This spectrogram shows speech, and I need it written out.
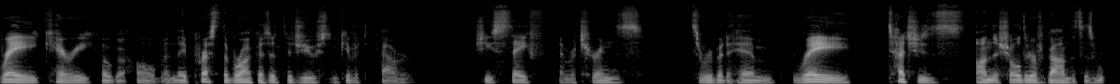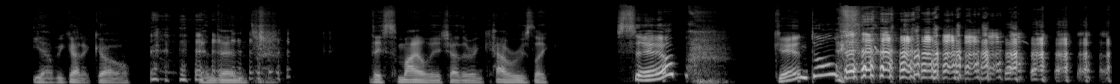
Ray carry Koga home and they press the Broncos into juice and give it to Kaoru. She's safe and returns Zaruba to him. Ray touches on the shoulder of Gon and says, Yeah, we gotta go. And then- They smile at each other, and Kaoru's like, Sam? Gandalf?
